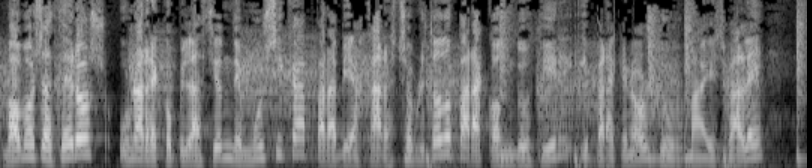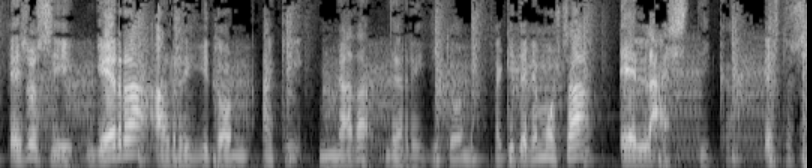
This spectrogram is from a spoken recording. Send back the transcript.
Vamos a haceros una recopilación de música para viajar, sobre todo para conducir y para que no os durmáis, ¿vale? Eso sí, guerra al riguitón. Aquí nada de riguitón. Aquí tenemos a Elástica. Esto sí.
